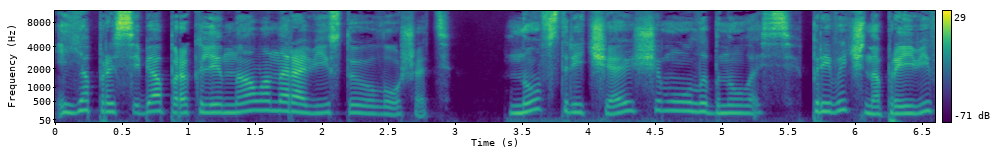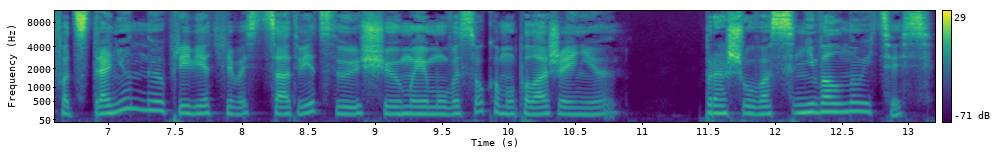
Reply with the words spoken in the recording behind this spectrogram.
и я про себя проклинала норовистую лошадь. Но встречающему улыбнулась, привычно проявив отстраненную приветливость, соответствующую моему высокому положению. «Прошу вас, не волнуйтесь»,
